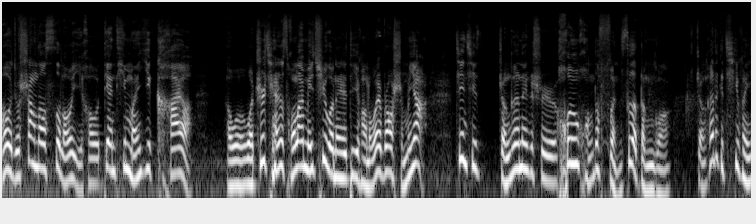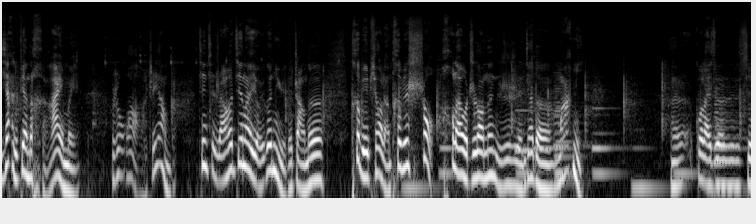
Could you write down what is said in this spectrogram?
后我就上到四楼以后，电梯门一开啊，啊我我之前是从来没去过那些地方的，我也不知道什么样，进去。整个那个是昏黄的粉色灯光，整个那个气氛一下就变得很暧昧。我说哇，这样的进去，然后进来有一个女的，长得特别漂亮，特别瘦。后来我知道那你是人家的妈咪，嗯，过来就就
